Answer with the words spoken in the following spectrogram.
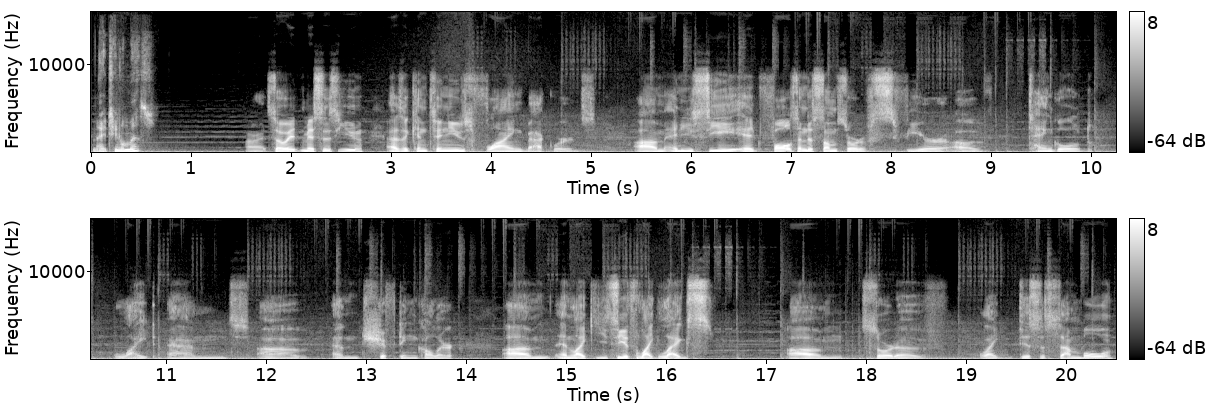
19 will miss. All right, so it misses you as it continues flying backwards, um, and you see it falls into some sort of sphere of tangled light and uh, and shifting color, um, and like you see its like legs, um, sort of like disassemble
